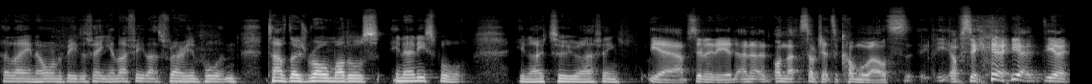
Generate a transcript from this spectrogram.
Helena, I want to be the thing," and I think that's very important to have those role models in any sport. You know, to I think Yeah, absolutely. And, and uh, on that subject of Commonwealths, obviously, yeah, you know,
